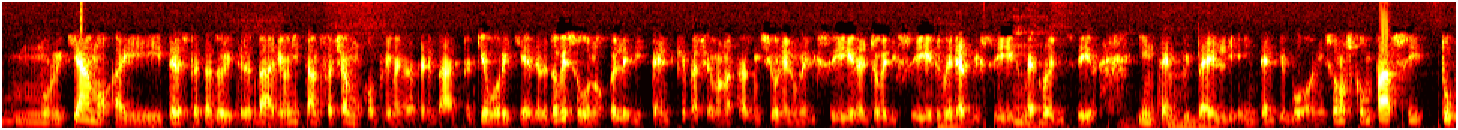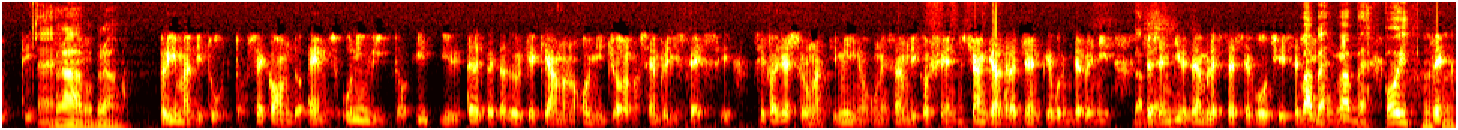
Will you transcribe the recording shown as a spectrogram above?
un, richiamo ai telespettatori di Telebari, ogni tanto facciamo un complimento a Telebari, perché io vorrei chiedere dove sono quelle emittenti che facevano la trasmissione lunedì sera, il giovedì sera, il venerdì sera, mm. mercoledì sera, in tempi belli e in tempi buoni. Sono scomparsi tutti. Eh. Bravo, bravo prima di tutto. Secondo, Enzo, un invito, I, i, telespettatori che chiamano ogni giorno, sempre gli stessi, si facessero un attimino un esame di coscienza, c'è anche altra gente che vuole intervenire, cioè sentire sempre le stesse voci, i stessi vabbè, nomi. Vabbè, poi? Se,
